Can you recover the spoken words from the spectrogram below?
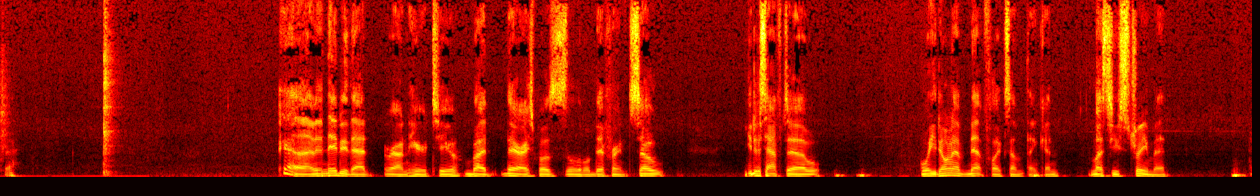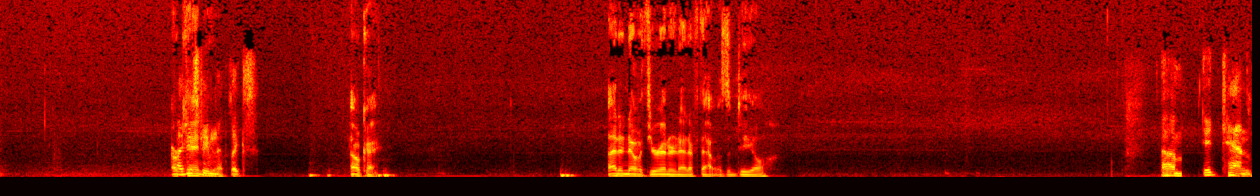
So Yeah, I mean they do that around here too, but there I suppose it's a little different. So you just have to. Well, you don't have Netflix, I'm thinking, unless you stream it. Or I just stream you? Netflix. Okay. I didn't know with your internet if that was a deal. Um, it can.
